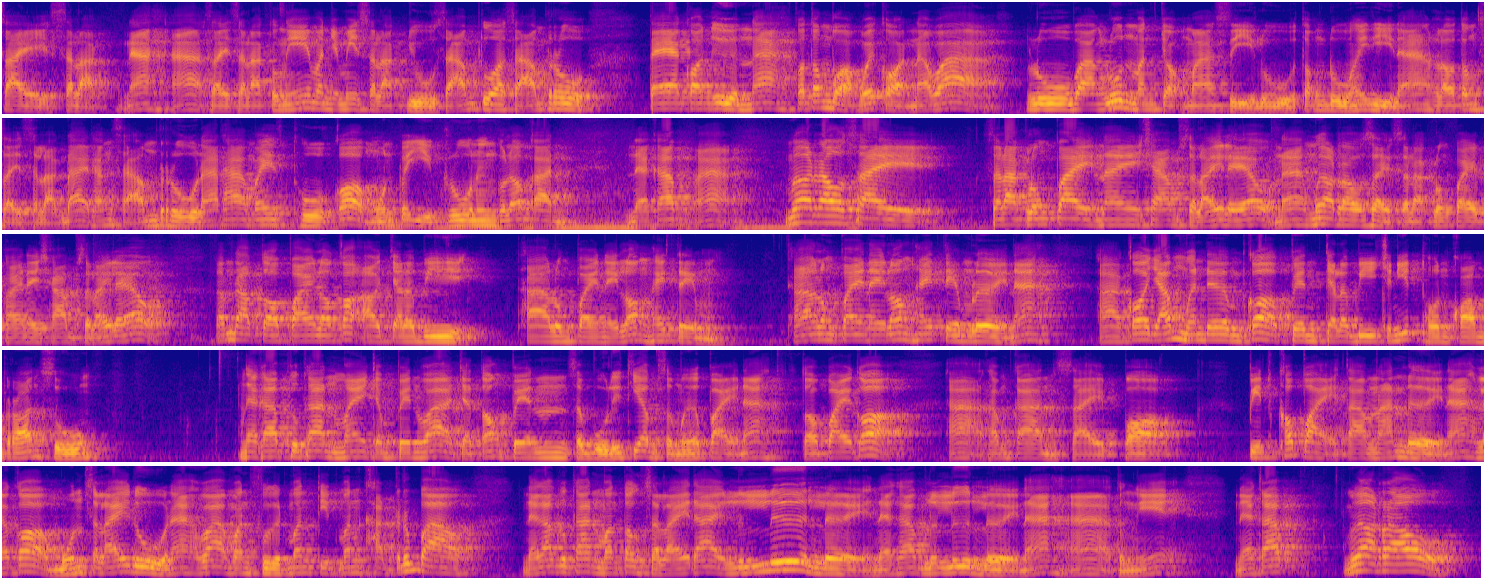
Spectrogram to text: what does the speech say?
ใส่สลักนะอ่าใส่สลักตรงนี้มันจะมีสลักอยู่ 3 ตัว 3 รู แต่ก่อนอื่นนะก็ต้องบอกไว้ก่อนนะว่า รูบางรุ่นมันเจาะมา 4 รูต้องดูให้ดีนะ เราต้องใส่สลักได้ทั้ง 3 รูนะ ถ้าไม่ถูกก็หมุนไปอีกรูหนึ่งก็แล้วกันนะครับอ่าเมื่อเราใส่สลักลงไปในชามสไลด์แล้วนะเมื่อเราใส่สลักลงไปภายในชามสไลด์แล้วลำดับต่อไปเราก็เอาจระบีทาลงไปในร่องให้เต็ม ทาลงไปในร่องให้เต็มเลยนะอ่าก็ย้ำเหมือนเดิมก็เป็นจระบีชนิดทนความร้อนสูง นะครับ ทุกท่านไม่จำเป็นว่าจะต้องเป็นสบู่ลิเธียมเสมอไปนะ ต่อไปก็อ่าทำการใส่ปอกปิดเข้าไปตามนั้นเลยนะ แล้วก็หมุนสไลด์ดูนะว่ามันฝืดมันติดมันขัดหรือเปล่านะครับ ทุกท่านมันต้องสไลด์ได้ลื่นๆเลยนะครับลื่นๆเลยนะอ่าตรงนี้นะครับ เมื่อเรา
